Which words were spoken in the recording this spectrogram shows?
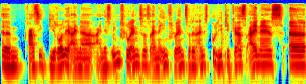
ähm, quasi die Rolle einer eines Influencers, einer Influencerin, eines Politikers, eines äh,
